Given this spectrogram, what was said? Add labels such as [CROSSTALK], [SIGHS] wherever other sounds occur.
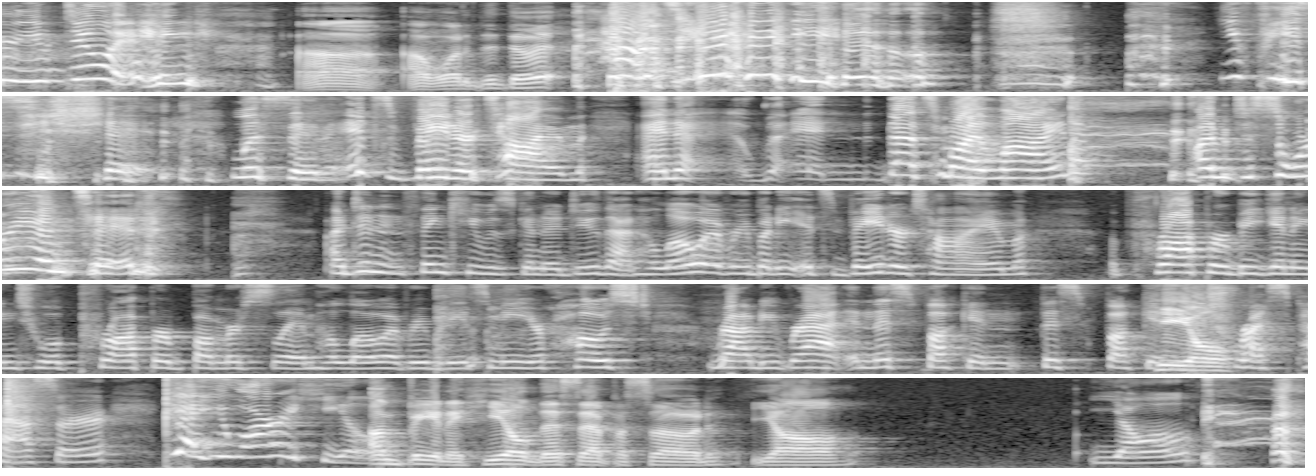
fuck are you doing? Uh, I wanted to do it. How dare [LAUGHS] you? You piece of shit. Listen, it's Vader time, and, and that's my line. I'm disoriented. I didn't think he was gonna do that. Hello, everybody. It's Vader time. A proper beginning to a proper bummer slam. Hello, everybody. It's me, your host, Rowdy Rat, and this fucking this fucking Heel. trespasser. Yeah, you are a heel, I'm being a heel this episode, y'all. y'all. [LAUGHS] [LAUGHS]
